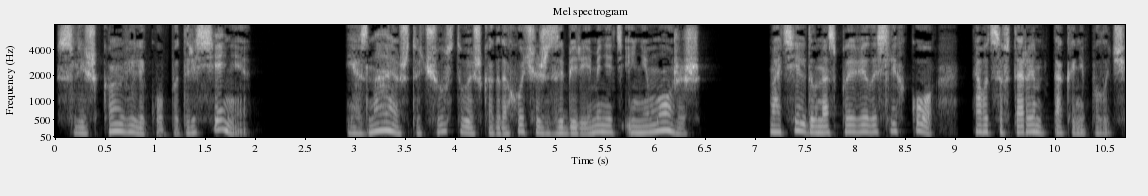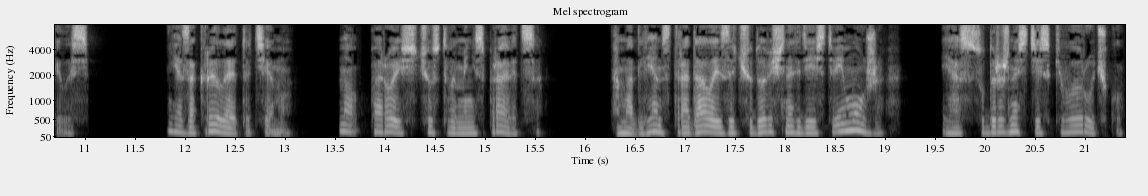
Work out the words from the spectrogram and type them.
Слишком велико потрясение. Я знаю, что чувствуешь, когда хочешь забеременеть и не можешь. Матильда у нас появилась легко, а вот со вторым так и не получилось. Я закрыла эту тему, но порой с чувствами не справиться. А Мадлен страдала из-за чудовищных действий мужа. Я судорожно стискиваю ручку.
